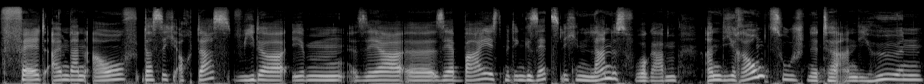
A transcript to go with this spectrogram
fällt einem dann auf, dass sich auch das wieder eben sehr, äh, sehr beißt mit den gesetzlichen Landesvorgaben an die Raumzuschnitte, an die Höhen.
